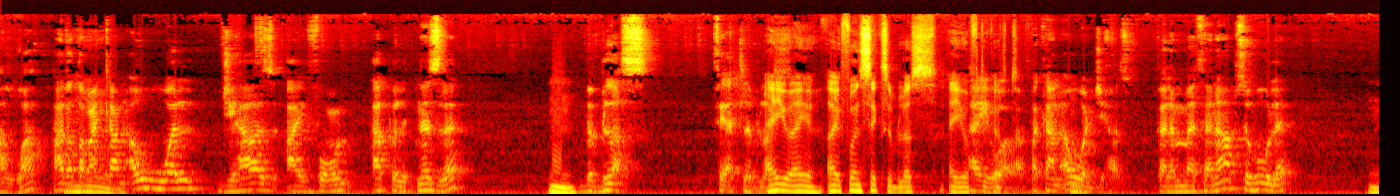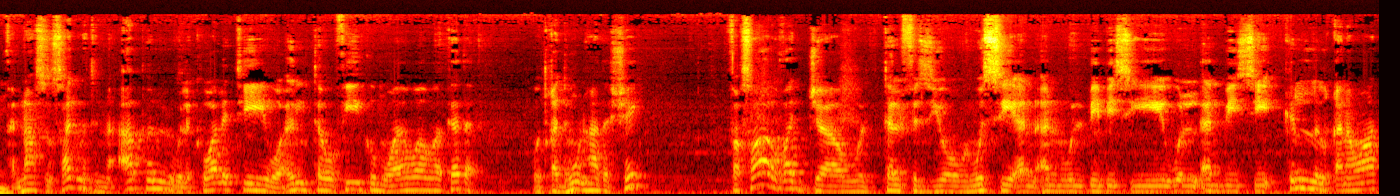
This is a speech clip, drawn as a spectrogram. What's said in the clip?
الله هذا طبعا. كان أول جهاز آيفون ابل تنزله. ب Plus فئة ال Plus. أيوه أيوه. آيفون 6 Plus. أيوه افتكرت. أيوه فكان أول جهاز. فلما ثناه بسهولة. فالناس انصدمت إن ابل وال quality وانت وفيكم و و وكذا وتقدمون هذا الشيء. فصار ضجة والتلفزيون والسي ان ان والبي بي سي والان بي سي كل القنوات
